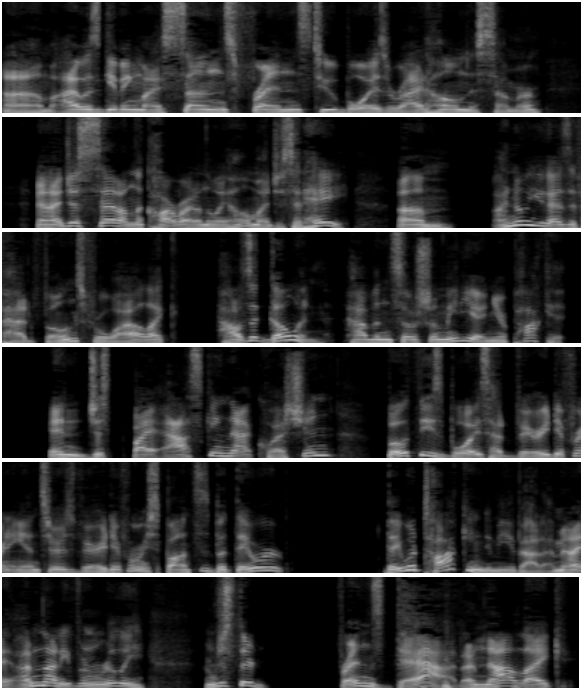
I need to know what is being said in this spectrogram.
Um, I was giving my son's friends, two boys, a ride home this summer, and I just said on the car ride on the way home, I just said, "Hey, um, I know you guys have had phones for a while. Like, how's it going having social media in your pocket?" And just by asking that question, both these boys had very different answers, very different responses, but they were they were talking to me about it. I mean, I, I'm not even really, I'm just their friend's dad. I'm not like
